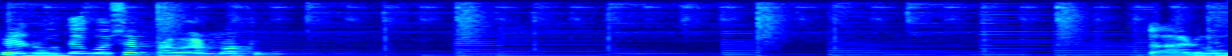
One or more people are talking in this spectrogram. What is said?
রোদে বসে খাওয়ার মতো। দারুণ।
